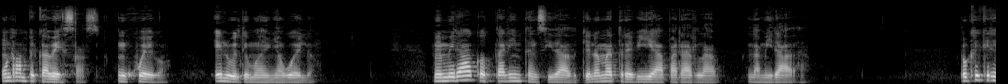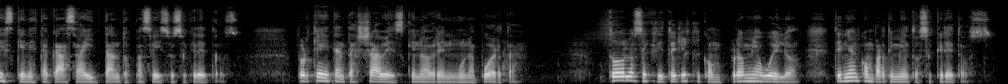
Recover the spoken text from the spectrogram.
un rompecabezas, un juego, el último de mi abuelo. Me miraba con tal intensidad que no me atrevía a parar la, la mirada. ¿Por qué crees que en esta casa hay tantos pasadizos secretos? ¿Por qué hay tantas llaves que no abren ninguna puerta? Todos los escritorios que compró mi abuelo tenían compartimientos secretos.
